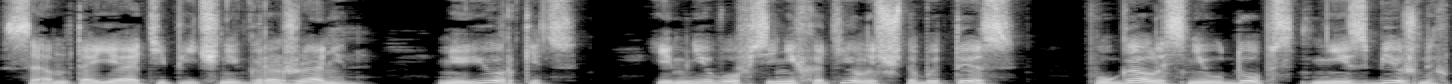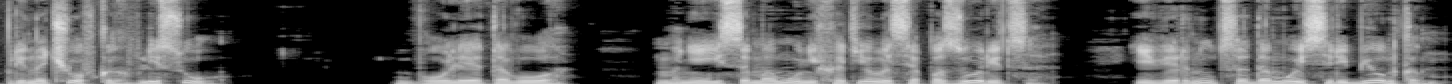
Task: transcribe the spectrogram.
Сам-то я типичный горожанин, нью-йоркец, и мне вовсе не хотелось, чтобы Тесс пугалась неудобств, неизбежных при ночевках в лесу. Более того, мне и самому не хотелось опозориться и вернуться домой с ребенком,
